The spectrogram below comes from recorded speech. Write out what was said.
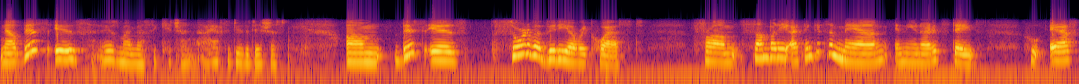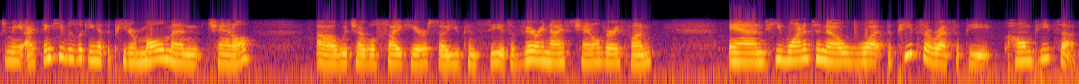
Now this is, here's my messy kitchen. I have to do the dishes. Um, this is sort of a video request from somebody, I think it's a man in the United States, who asked me, I think he was looking at the Peter Mohlman channel, uh, which I will cite here so you can see. It's a very nice channel, very fun. And he wanted to know what the pizza recipe, home pizza,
